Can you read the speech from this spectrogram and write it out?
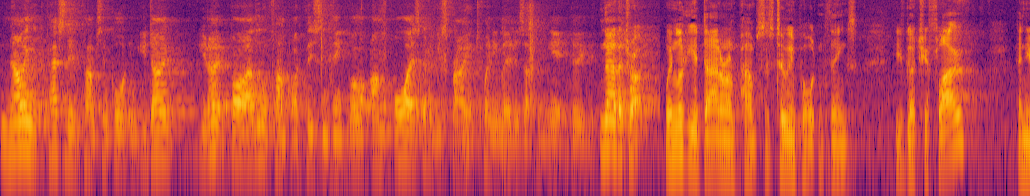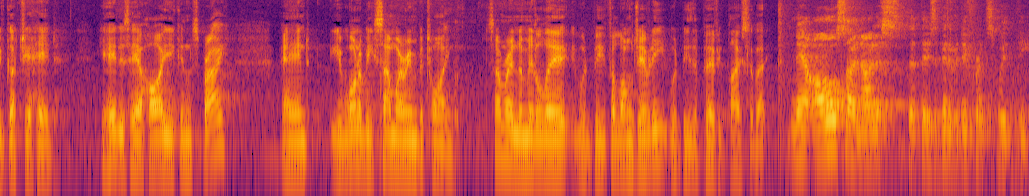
knowing the capacity of the pump's important. You don't you don't buy a little pump like this and think, well, I'm always going to be spraying 20 metres up in the air, do you? No, that's right. When looking at data on pumps, there's two important things. You've got your flow and you've got your head. Your head is how high you can spray, and you want to be somewhere in between. Somewhere in the middle there would be for longevity, would be the perfect place to be. Now, I also noticed that there's a bit of a difference with the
